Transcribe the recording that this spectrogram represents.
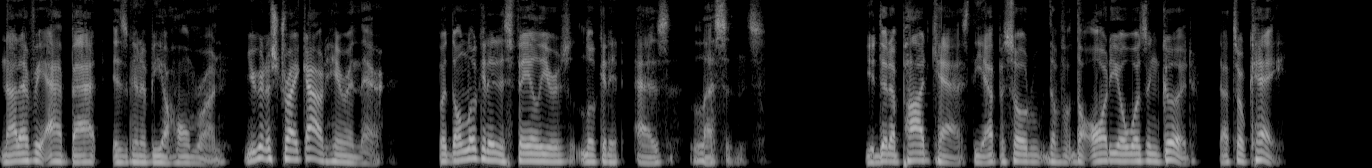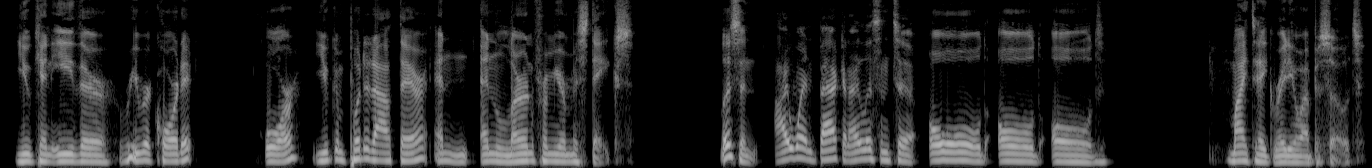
Not every at bat is going to be a home run. You're going to strike out here and there, but don't look at it as failures. Look at it as lessons. You did a podcast, the episode, the, the audio wasn't good. That's okay. You can either re record it or you can put it out there and, and learn from your mistakes. Listen, I went back and I listened to old, old, old My Take radio episodes,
